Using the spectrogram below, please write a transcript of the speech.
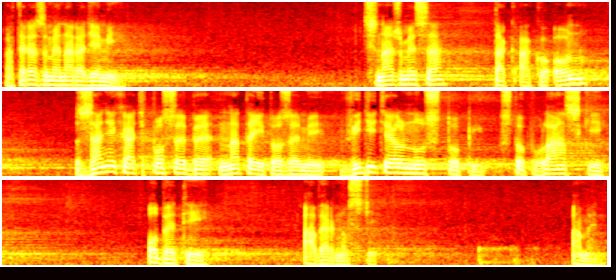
A teraz sme na rade my. Snažme sa, tak ako on, zanechať po sebe na tejto zemi viditeľnú stopy, stopu lásky, obety a vernosti. Amen.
